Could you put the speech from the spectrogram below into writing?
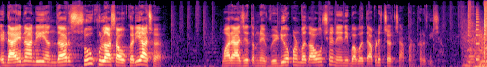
એ ડાયનાની અંદર શું ખુલાસાઓ કર્યા છે? મારે આજે તમને વીડિયો પણ બતાવવો છે ને એની બાબતે આપણે ચર્ચા પણ કરવી છે.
